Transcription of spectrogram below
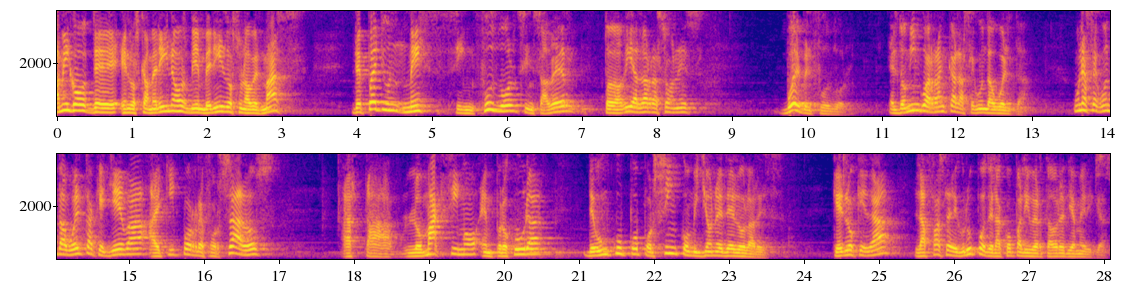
Amigos de En los Camerinos, bienvenidos una vez más. Después de un mes sin fútbol, sin saber todavía las razones, vuelve el fútbol. El domingo arranca la segunda vuelta. Una segunda vuelta que lleva a equipos reforzados hasta lo máximo en procura de un cupo por 5 millones de dólares, que es lo que da la fase de grupo de la Copa Libertadores de América.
